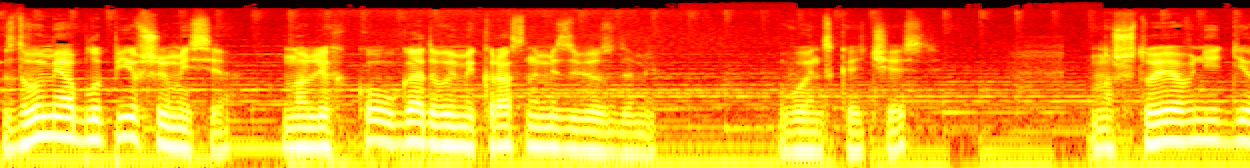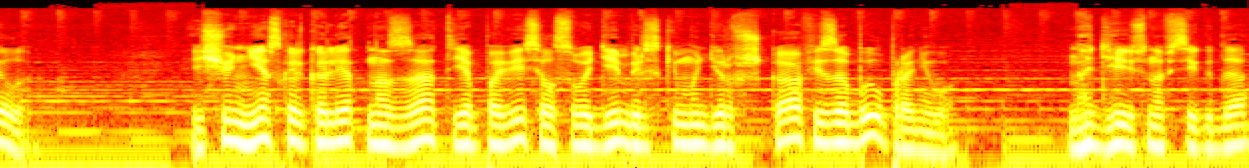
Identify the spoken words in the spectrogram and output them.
с двумя облупившимися, но легко угадываемыми красными звездами. Воинская часть? Но что я в ней делаю? Еще несколько лет назад я повесил свой дембельский мундир в шкаф и забыл про него. Надеюсь, навсегда.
